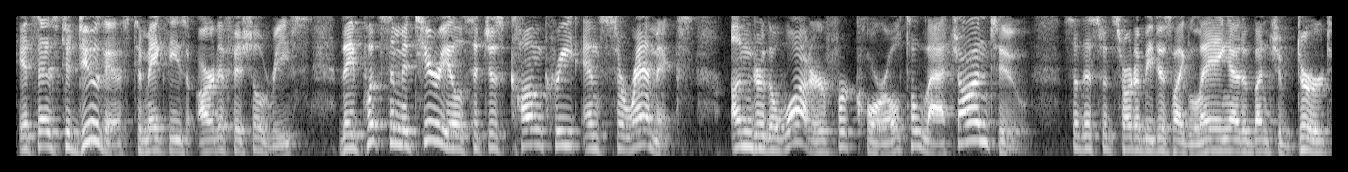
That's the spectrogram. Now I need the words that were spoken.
It says to do this, to make these artificial reefs, they put some materials such as concrete and ceramics under the water for coral to latch onto. So this would sort of be just like laying out a bunch of dirt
